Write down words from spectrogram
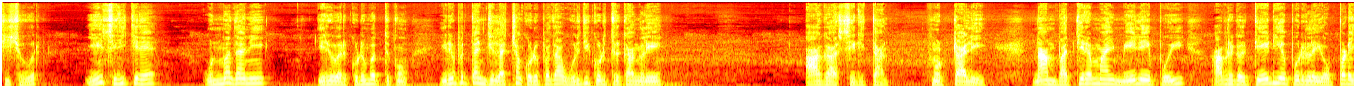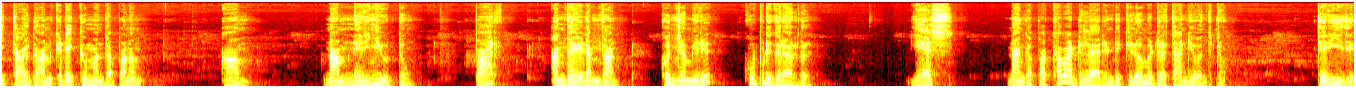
கிஷோர் ஏன் சிரிக்கிறே? உண்மைதானே. இருவர் குடும்பத்துக்கும் இருபத்தஞ்சு லட்சம் கொடுப்பதா உறுதி கொடுத்துருக்காங்களே. ஆகா சிரித்தான். முட்டாளி நாம் பத்திரமாய் மேலே போய் அவர்கள் தேடிய பொருளை ஒப்படைத்தால்தான் கிடைக்கும் அந்த பணம். ஆம் நாம் நெருங்கிவிட்டோம். பார் அந்த இடம்தான். கொஞ்சம் இரு கூப்பிடுகிறார்கள். எஸ் நாங்கள் பக்கவாட்டில் ரெண்டு கிலோமீட்டர் தாண்டி வந்துட்டோம். தெரியுது.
